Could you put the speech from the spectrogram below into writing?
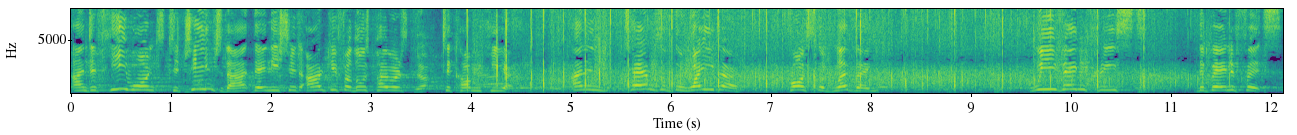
and if he wants to change that, then he should argue for those powers yep. to come here. And in terms of the wider cost of living, We've increased the benefits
